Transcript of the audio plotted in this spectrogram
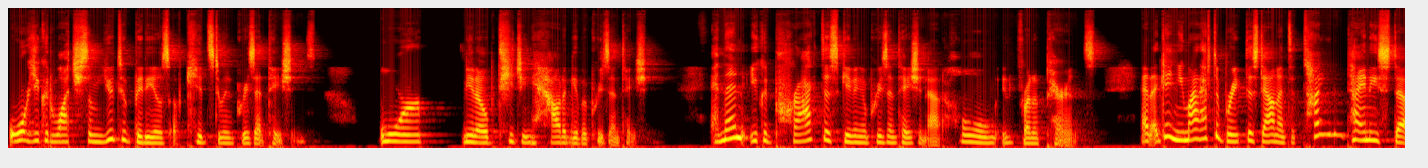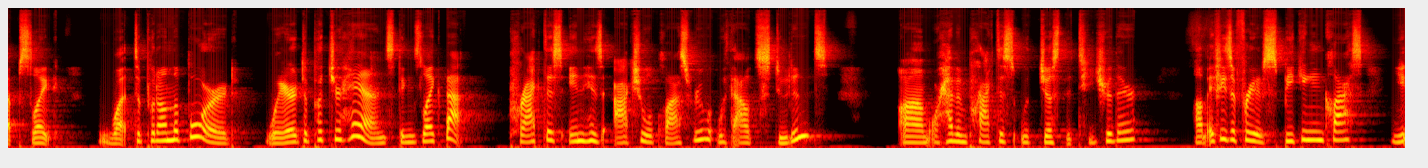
or you could watch some YouTube videos of kids doing presentations, or, you know, teaching how to give a presentation. And then you could practice giving a presentation at home in front of parents. And again, you might have to break this down into tiny, tiny steps like what to put on the board, where to put your hands, things like that. Practice in his actual classroom without students, um, or have him practice with just the teacher there. Um, if he's afraid of speaking in class, you,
